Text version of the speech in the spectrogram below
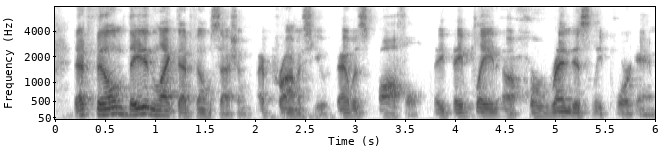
that film, they didn't like that film session. I promise you. That was awful. They, they played a horrendously poor game.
